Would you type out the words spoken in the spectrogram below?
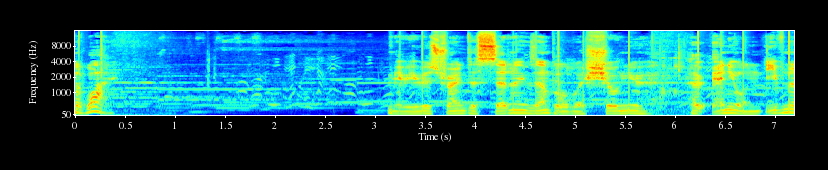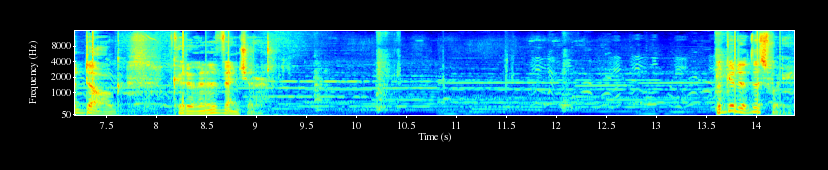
But why? Maybe he was trying to set an example by showing you how anyone, even a dog, could have an adventure. Look at it this way.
